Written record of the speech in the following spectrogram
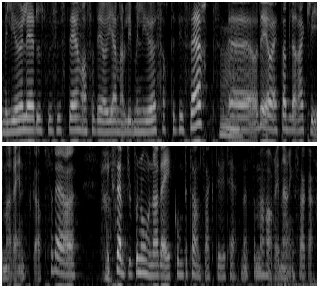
miljøledelsessystem, altså det å gjerne bli miljøsertifisert, eh, og det å etablere klimaregnskap. Så det er eksempel på noen av de kompetanseaktivitetene som vi har i næringshager.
